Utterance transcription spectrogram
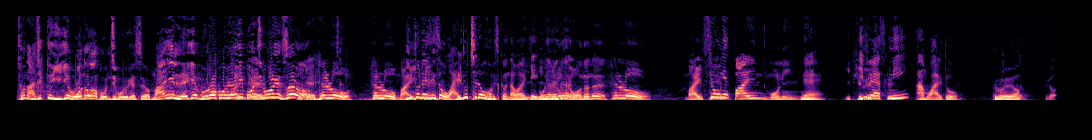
전 아직도 이게 원어가 뭔지 모르겠어요. 만일 내게 물어보면이 이게- 뭔지 모르겠어요. 이게 hello, hello, mighty. 인터넷에서 왈도체라고 검색하면 나와요. 이게 이것의 뭐냐면은 원어는 hello, Mighty 수용의- fine morning. 네. If If you you ask me, I'm 왈도. 그거예요? 그거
